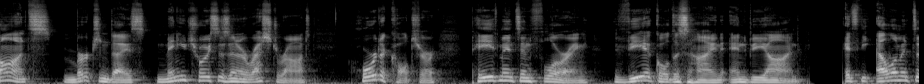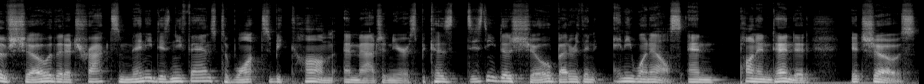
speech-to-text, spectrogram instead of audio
fonts, merchandise, menu choices in a restaurant, horticulture, pavement and flooring, vehicle design, and beyond. It's the element of show that attracts many Disney fans to want to become Imagineers because Disney does show better than anyone else, and pun intended, it shows.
